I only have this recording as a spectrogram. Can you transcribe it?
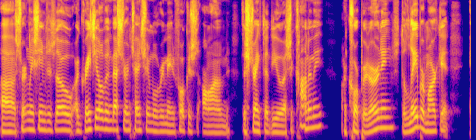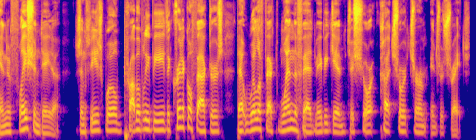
Uh, certainly seems as though a great deal of investor attention will remain focused on the strength of the U.S. economy, on corporate earnings, the labor market, and inflation data, since these will probably be the critical factors that will affect when the Fed may begin to short, cut short term interest rates.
